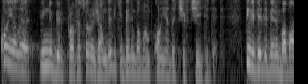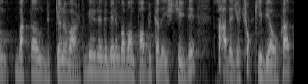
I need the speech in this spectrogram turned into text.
Konyalı ünlü bir profesör hocam dedi ki benim babam Konya'da çiftçiydi dedi. Biri dedi benim babam bakkal dükkanı vardı. Biri dedi benim babam fabrikada işçiydi. Sadece çok iyi bir avukat.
